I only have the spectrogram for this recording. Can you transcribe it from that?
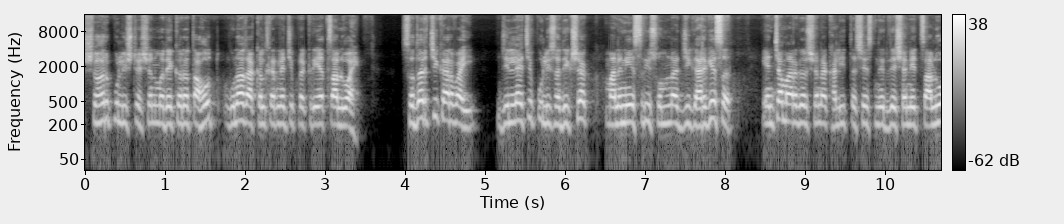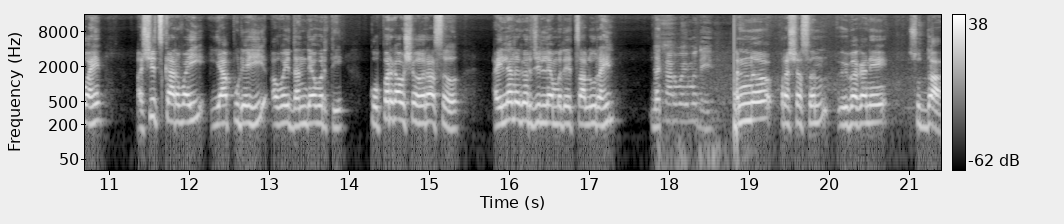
शहर पोलीस स्टेशनमध्ये करत आहोत. गुन्हा दाखल करण्याची प्रक्रिया चालू आहे. सदरची कारवाई जिल्ह्याचे पोलीस अधीक्षक माननीय श्री सोमनाथजी गारगे सर यांच्या मार्गदर्शनाखाली तसेच निर्देशाने चालू आहे. अशीच कारवाई यापुढेही अवैध धंद्यावरती कोपरगाव शहरासह अहिल्यानगर जिल्ह्यामध्ये चालू राहील. या कारवाईमध्ये अन्न प्रशासन विभागाने सुद्धा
